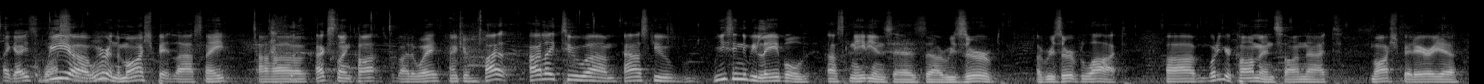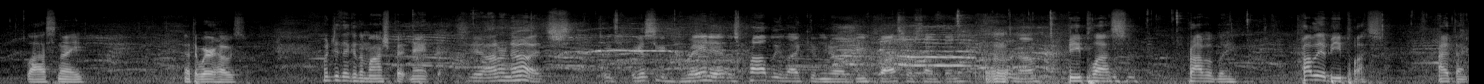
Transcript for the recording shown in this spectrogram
Hi guys. We uh, we were in the mosh pit last night. Uh, excellent cause, by the way. Thank you. I I'd like to um, ask you. We seem to be labeled us Canadians as uh, reserved, a reserved lot. Uh, what are your comments on that mosh pit area last night at the warehouse? What'd you think of the mosh pit, Nate? Yeah, I don't know. It's, it's I guess you could grade it. It was probably like you know a B plus or something. I don't know. B plus, probably. Probably a B plus, I think.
